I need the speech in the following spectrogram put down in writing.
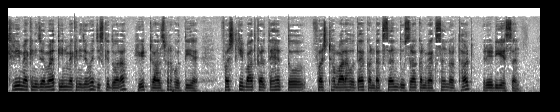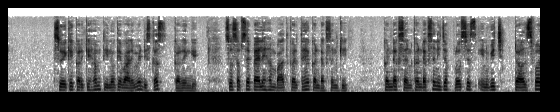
थ्री मैकेनिज्म है, तीन मैकेनिज्म है जिसके द्वारा हीट ट्रांसफ़र होती है। फ़र्स्ट की बात करते हैं तो फ़र्स्ट हमारा होता है कंडक्शन दूसरा कन्वेक्शन और थर्ड रेडिएशन सो एक एक करके हम तीनों के बारे में डिस्कस करेंगे। सो सबसे पहले हम बात करते हैं कंडक्शन की। Conduction. Conduction is a process in which transfer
